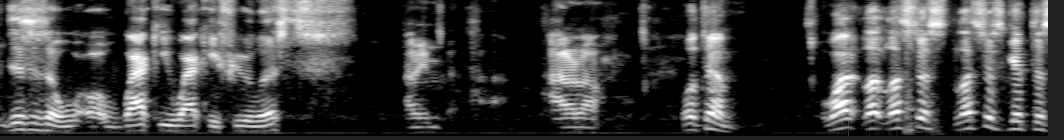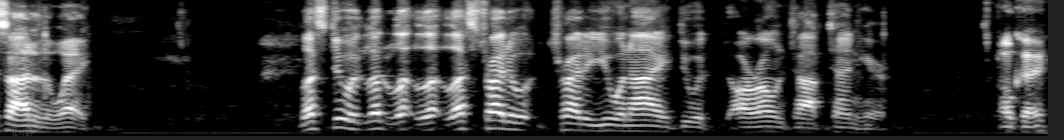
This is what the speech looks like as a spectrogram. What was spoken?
this is a, a wacky, wacky few lists. I mean, I don't know. Well, Tim, what? Let, us just let's just get this out of the way. Let's do it. Let, let, let, us try to try to you and I do it our own top ten here, Okay,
